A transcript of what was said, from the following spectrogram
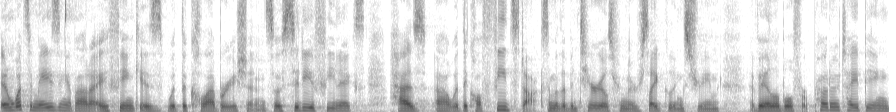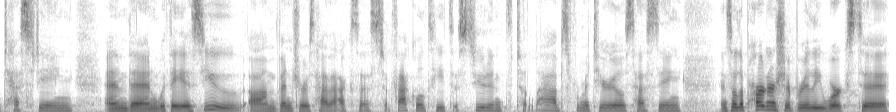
And what's amazing about it, I think, is with the collaboration. So City of Phoenix has uh, what they call feedstock, some of the materials from the recycling stream available for prototyping, testing, and then with ASU, um, ventures have access to faculty, to students, to labs for materials testing. And so the partnership really works to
